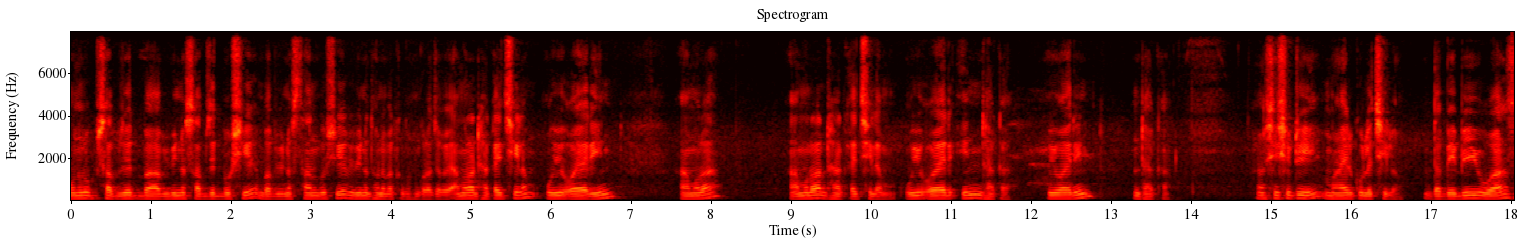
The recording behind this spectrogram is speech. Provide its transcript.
অনুরূপ সাবজেক্ট বা বিভিন্ন সাবজেক্ট বসিয়ে বা বিভিন্ন স্থান বসিয়ে বিভিন্ন ধরনের বাক্য গঠন করা যাবে। আমরা ঢাকায় ছিলাম, উই ওয়ার ইন, আমরা আমরা ঢাকায় ছিলাম। We were in Dhaka we were in Dhaka শিশুটি মায়ের কোলে ছিল। The baby was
